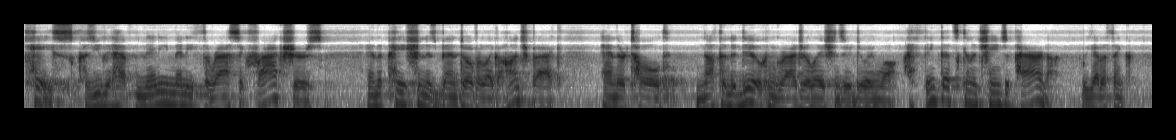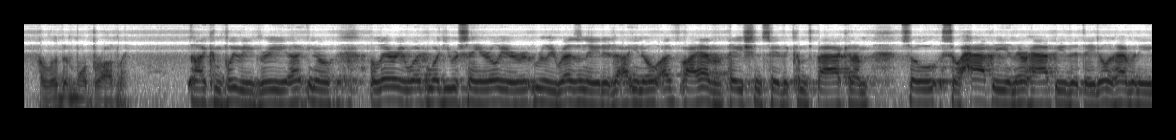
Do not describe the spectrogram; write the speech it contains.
case because you could have many, many thoracic fractures and the patient is bent over like a hunchback and they're told nothing to do. Congratulations you're doing well. I think that's going to change the paradigm. We got to think a little bit more broadly I completely agree. Uh, you know, Larry, what, what you were saying earlier really resonated. I, you know, I've, I have a patient say that comes back, and I'm so so happy, and they're happy that they don't have any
